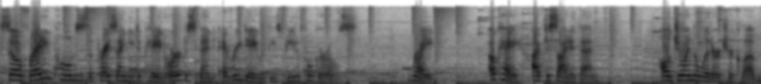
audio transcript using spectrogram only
So if writing poems is the price I need to pay in order to spend every day with these beautiful girls, Right. Okay, I've decided then. I'll join the literature club.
